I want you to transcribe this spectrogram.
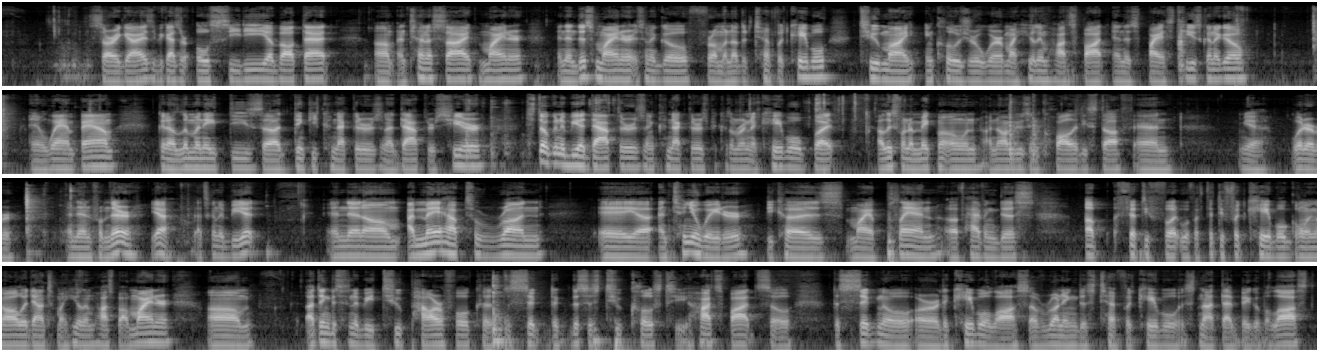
Sorry guys, if you guys are OCD about that, um, antenna side minor, and then this minor is going to go from another 10 foot cable to my enclosure where my helium hotspot and this bias T is going to go. And wham bam going to eliminate these uh, dinky connectors and adapters here. Still going to be adapters and connectors because I'm running a cable but I at least want to make my own. I know I'm using quality stuff and yeah whatever. And then from there yeah that's going to be it and then um, I may have to run a uh, attenuator because my plan of having this up 50 foot with a 50 foot cable going all the way down to my helium hotspot miner. Um, I think this is going to be too powerful because the, the, this is too close to the hotspot. So the signal or the cable loss of running this 10 foot cable is not that big of a loss.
